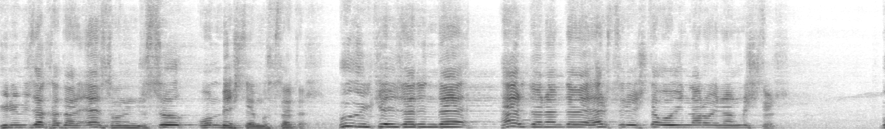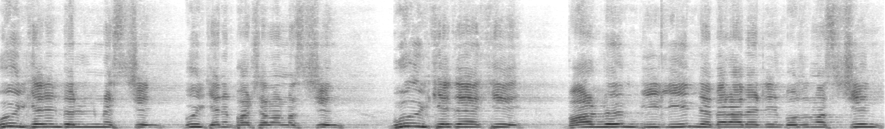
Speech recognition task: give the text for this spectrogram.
günümüze kadar en sonuncusu 15 Temmuz'dadır. Bu ülke üzerinde her dönemde ve her süreçte oyunlar oynanmıştır. Bu ülkenin bölünmesi için, bu ülkenin parçalanması için, bu ülkedeki varlığın, birliğin ve beraberliğin bozulması için,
